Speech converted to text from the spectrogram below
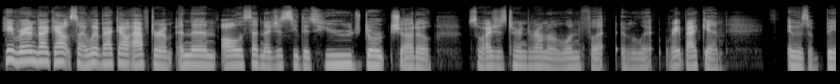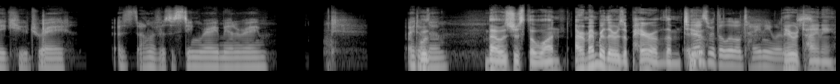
he ran back out, so I went back out after him, and then all of a sudden I just see this huge dark shadow. So I just turned around on one foot and went right back in. It was a big, huge ray. I don't know if it was a stingray, manta ray. I don't Was- know. That was just the one. I remember there was a pair of them too. Those were the little tiny ones. they were tiny.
